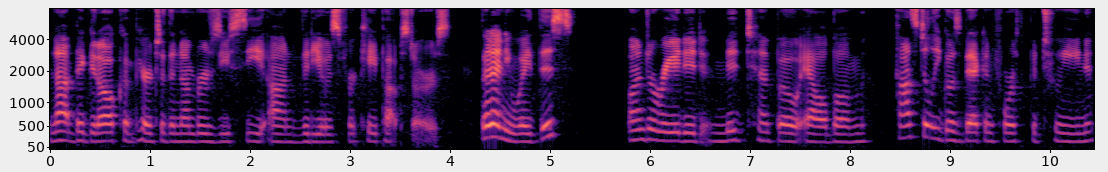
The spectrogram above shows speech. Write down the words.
not big at all compared to the numbers you see on videos for K pop stars. But anyway, this underrated mid tempo album constantly goes back and forth between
